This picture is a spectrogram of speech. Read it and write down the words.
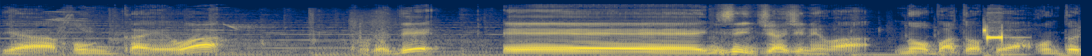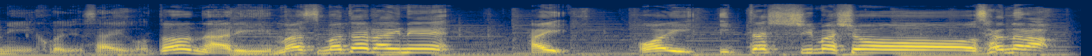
では今回はこれでえー、2018年はノーバトアップは本当にこれで最後となります。また来年。はい。お会いいたしましょう。さよなら。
